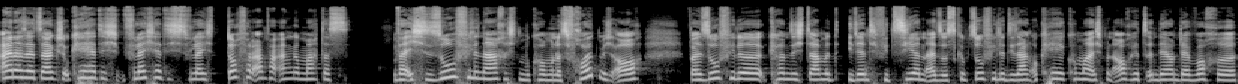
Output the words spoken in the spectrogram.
einerseits sage ich, okay, hätte ich, vielleicht hätte ich es vielleicht doch von Anfang an gemacht, dass, weil ich so viele Nachrichten bekomme und das freut mich auch, weil so viele können sich damit identifizieren. Also es gibt so viele, die sagen, okay, guck mal, ich bin auch jetzt in der und der Woche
